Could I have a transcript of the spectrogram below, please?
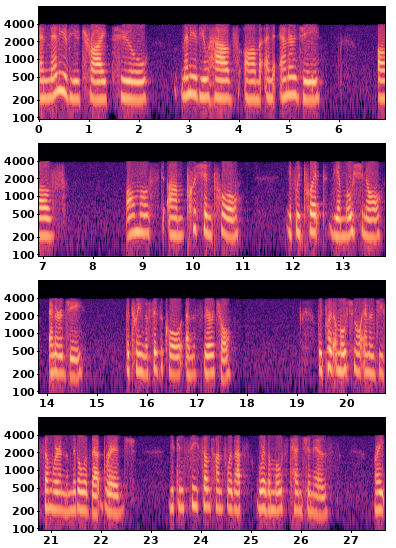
And many of you try to many of you have um, an energy of almost um, push and pull. If we put the emotional energy between the physical and the spiritual. We put emotional energy somewhere in the middle of that bridge. You can see sometimes where that's where the most tension is. Right?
